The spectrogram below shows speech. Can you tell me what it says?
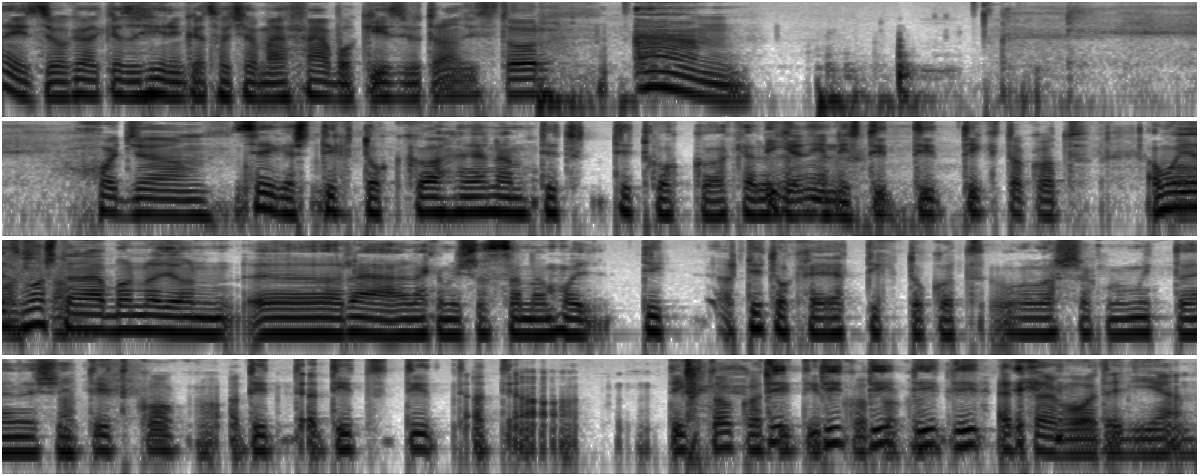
nézzük a következő hírünket, hogyha már fából készült tranzisztor. hogy Céges TikTokkal, nem tit, titkokkal kerül. igen, én is ti- ti- TikTokot Amúgy ez olvastam. mostanában nagyon ö, rááll nekem is azt mondom, hogy tik, a titok helyett TikTokot olvassak, meg mit tudom, én, és A így titkok, a, tit, a, tit, tit, a, a TikTok, a Tit- tit- titkotok. tit- tit- Egyszer volt egy ilyen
